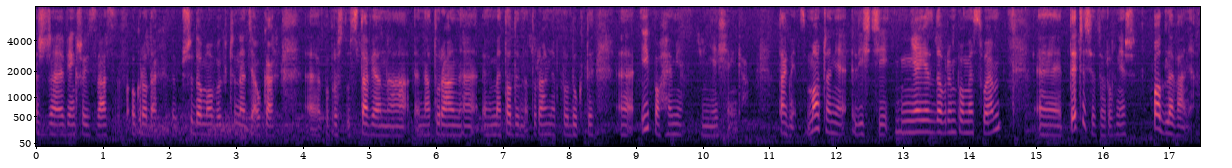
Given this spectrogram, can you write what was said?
że większość z Was w ogrodach przydomowych czy na działkach e, po prostu stawia na naturalne e, metody, naturalne produkty i po chemię nie sięga. Tak więc moczenie liści nie jest dobrym pomysłem. Tyczy się to również podlewania.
